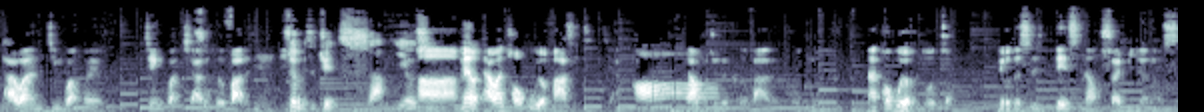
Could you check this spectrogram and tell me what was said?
台湾金管会监管下的合法的金融。所以我们是券商，也有啊，没有台湾投顾有八十几家哦，那我们就是合法的投顾。那投顾有很多种，有的是电视那种摔笔的老师，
